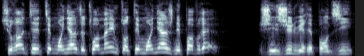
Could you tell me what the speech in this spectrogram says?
Tu rends témoignage de toi-même, ton témoignage n'est pas vrai. Jésus lui répondit,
